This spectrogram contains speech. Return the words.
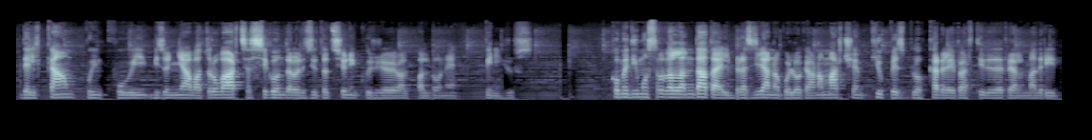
del campo in cui bisognava trovarsi a seconda delle situazioni in cui riceveva il pallone Vinicius. Come dimostrato all'andata, è il brasiliano quello che ha una marcia in più per sbloccare le partite del Real Madrid,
